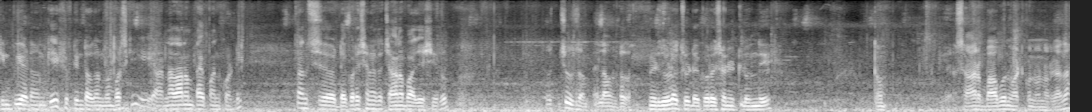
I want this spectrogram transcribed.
తినిపించడానికి ఫిఫ్టీన్ థౌసండ్ మెంబర్స్కి అన్నదానం టైప్ అనుకోండి. కానీ డెకరేషన్ అయితే చాలా బాగా చేసారు చూద్దాం ఎలా ఉంటుందో. మీరు చూడొచ్చు డెకరేషన్ ఇట్లుంది. మొత్తం సార్ బాబుని పట్టుకుని ఉన్నారు కదా?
